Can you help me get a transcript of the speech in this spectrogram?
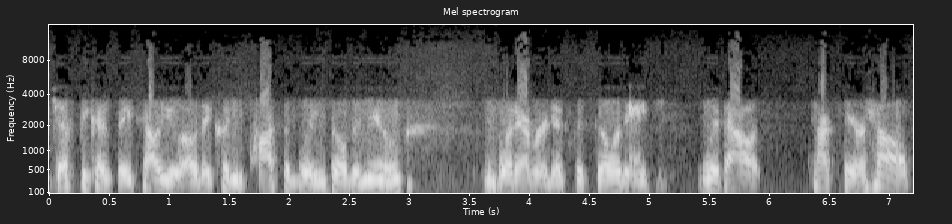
just because they tell you, oh, they couldn't possibly build a new whatever it is facility without taxpayer help.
